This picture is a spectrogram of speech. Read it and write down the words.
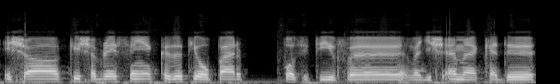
és a kisebb részvények között jó pár pozitív, vagyis emelkedő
